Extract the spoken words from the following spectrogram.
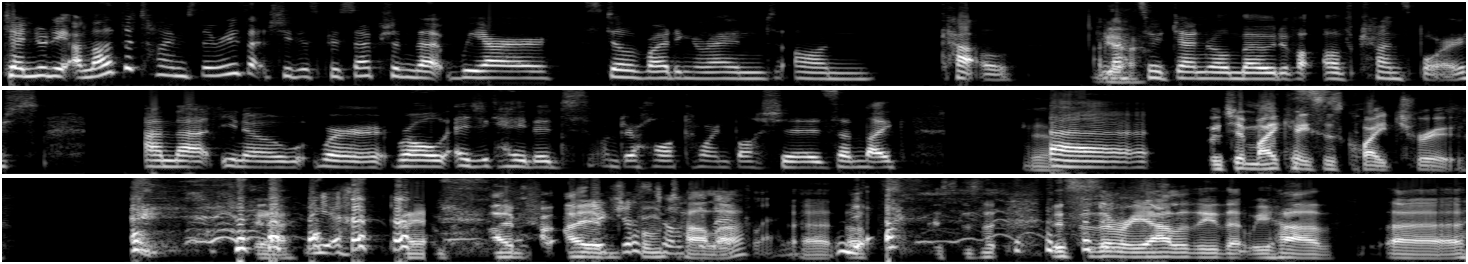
genuinely a lot of the times there is actually this perception that we are still riding around on cattle and Yeah. that's our general mode of, of transport and that you know we're we're all educated under hawthorn bushes and like which in my case is quite true. Uh Yeah. I am I'm, I am from talking Tallaght. Uh, that's- this is a, this is a reality that we have. Uh,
